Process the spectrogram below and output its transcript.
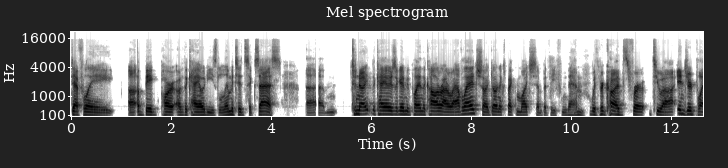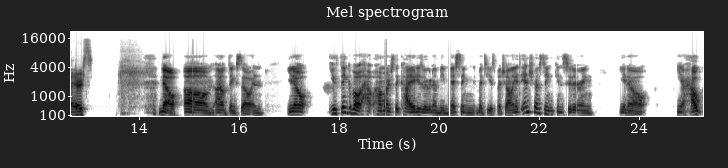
definitely a, a big part of the Coyotes' limited success. Um, tonight, the Coyotes are going to be playing the Colorado Avalanche, so I don't expect much sympathy from them with regards for to uh, injured players. No, um, I don't think so. And you know, you think about how, how much the Coyotes are going to be missing Matias Maccelli. It's interesting considering, you know, you know how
